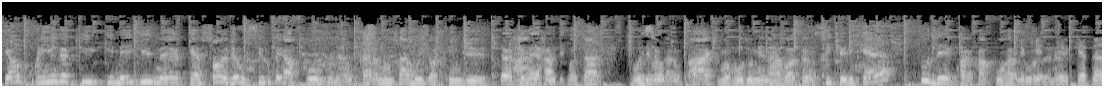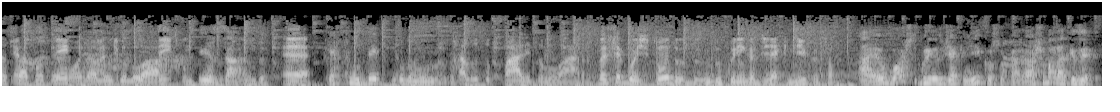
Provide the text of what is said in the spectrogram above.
Que é o Coringa que, que meio que, né, quer só ver o circo pegar fogo, né? O cara não tá muito afim de. É "Ah, vou derrotar, vou é derrotar o Batman, vou dominar Gotham City. Ele quer fuder com a, com a porra Ele toda, quer, né? ele quer dançar com o demônio à luz do luar. Exato. É. Quer fuder com todo mundo. A luz do pálido luar. Você gostou do, do, do Coringa do Jack Nicholson? Ah, eu gosto do Coringa do Jack Nicholson, cara. Eu acho barato. Quer dizer,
